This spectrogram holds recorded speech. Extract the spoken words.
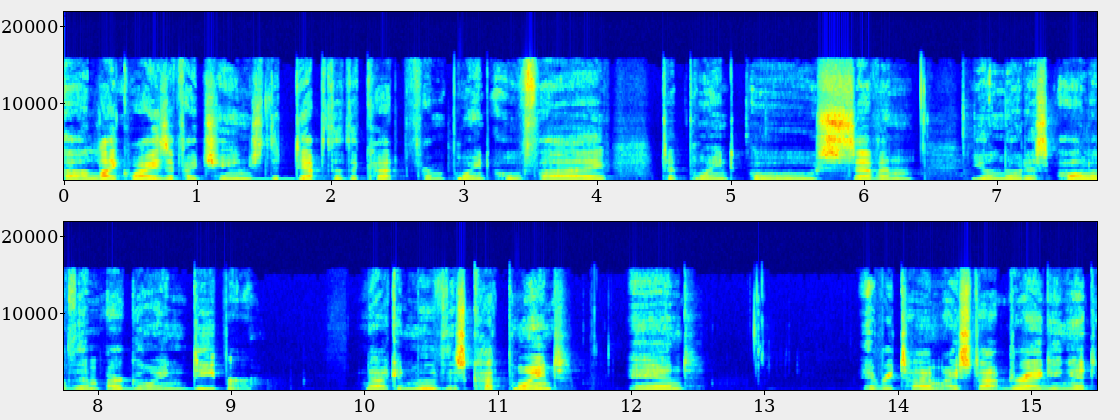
Uh, likewise, if I change the depth of the cut from 0.05 to 0.07, you'll notice all of them are going deeper. Now I can move this cut point and every time I stop dragging it,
